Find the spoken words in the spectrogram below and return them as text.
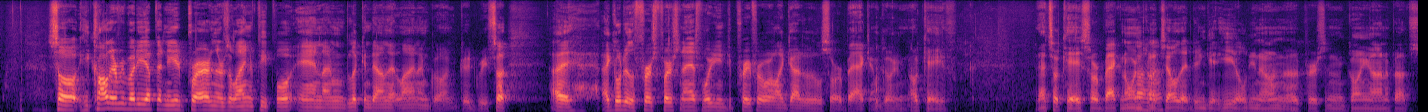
so he called everybody up that needed prayer, and there's a line of people, and I'm looking down that line. I'm going, good grief. So I I go to the first person I ask, what do you need to pray for? Well, I got a little sore back. I'm going, okay, that's okay. Sore back, no one's going Uh-huh. to tell that didn't get healed, you know. And the other person going on about,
